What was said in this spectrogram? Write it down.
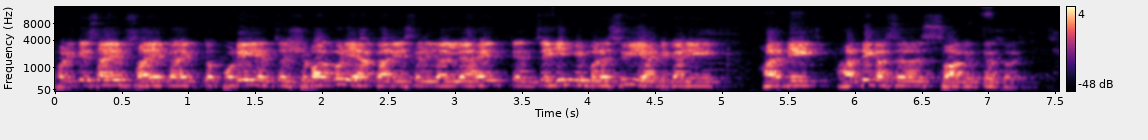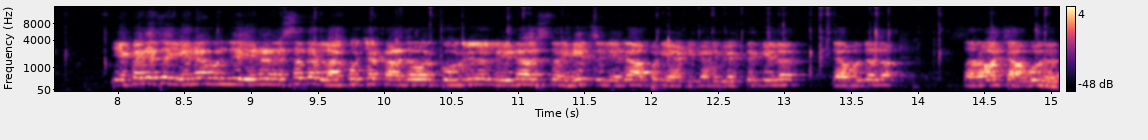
फडके साहेब सहाय्यक आयुक्त पुणे यांचं शुभागमन या कार्यस्थळी झालेले आहेत त्यांचेही मी मनस्वी या ठिकाणी हार्दिक हार्दिक असं स्वागत करतोय. एखाद्याचं येणं म्हणजे येणं नसतं तर लाखोच्या काळजावर कोरलेलं लेणं असतं. हेच लेणं आपण या ठिकाणी व्यक्त केलं. त्याबद्दल सर्वांच्या अगोदर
